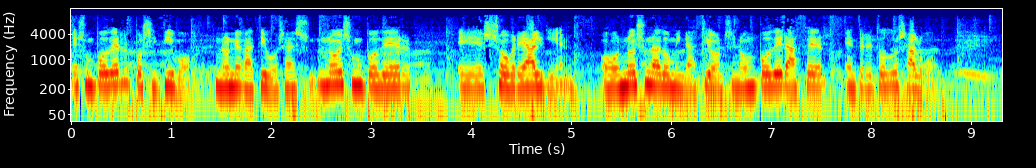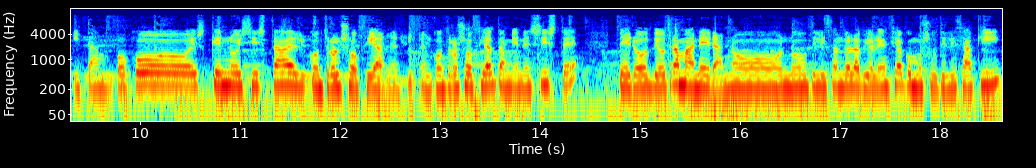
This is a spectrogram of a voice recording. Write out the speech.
Es un poder positivo, no negativo. O sea, no es un poder eh, sobre alguien o no es una dominación, sino un poder hacer entre todos algo. Y tampoco es que no exista el control social. El, control social también existe, pero de otra manera, no, no utilizando la violencia como se utiliza aquí,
